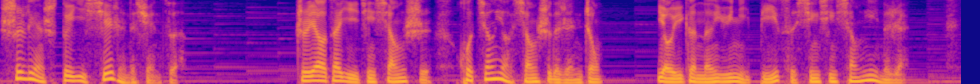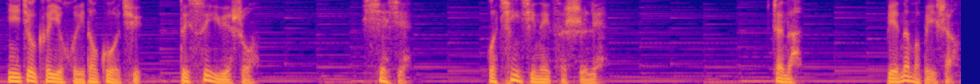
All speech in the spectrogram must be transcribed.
失恋是对一些人的选择，只要在已经相识或将要相识的人中，有一个能与你彼此心心相印的人，你就可以回到过去，对岁月说：“谢谢，我庆幸那次失恋。”真的，别那么悲伤。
